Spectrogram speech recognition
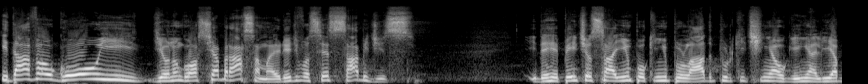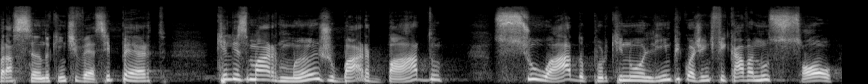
E dava o gol e eu não gosto de abraço, a maioria de vocês sabe disso. E de repente eu saía um pouquinho para o lado porque tinha alguém ali abraçando quem tivesse perto. Aqueles marmanjo barbado, suado, porque no Olímpico a gente ficava no sol.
